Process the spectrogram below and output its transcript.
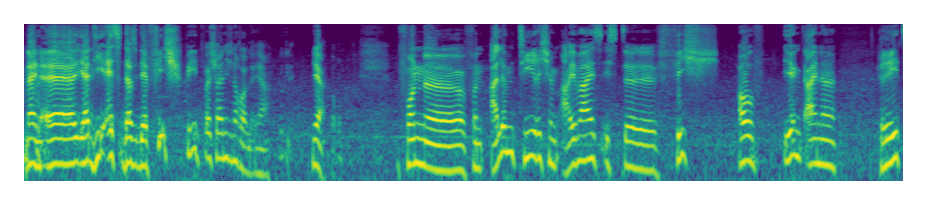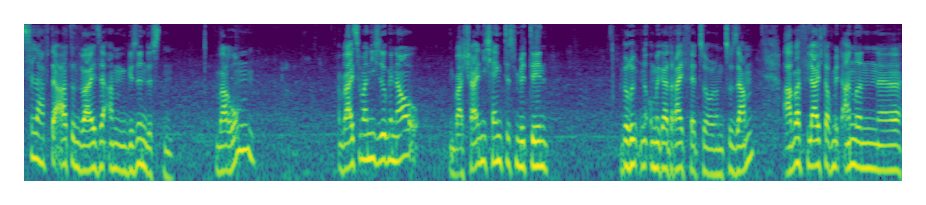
Nein, äh, ja, die Ess, das, der Fisch spielt wahrscheinlich eine Rolle, ja. Wirklich? Ja. Warum? Von, äh, von allem tierischem Eiweiß ist äh, Fisch auf irgendeine rätselhafte Art und Weise am gesündesten. Warum? Weiß man nicht so genau. Wahrscheinlich hängt es mit den berühmten Omega-3-Fettsäuren zusammen, aber vielleicht auch mit anderen äh,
